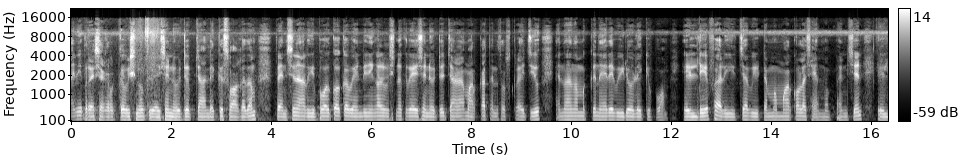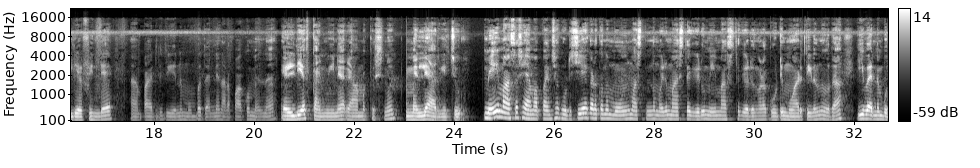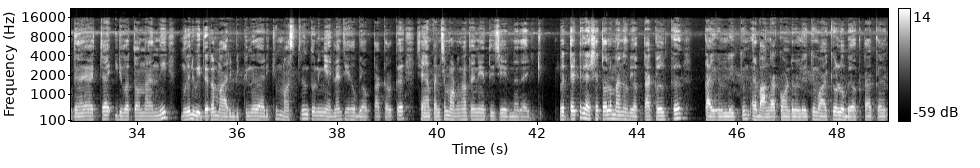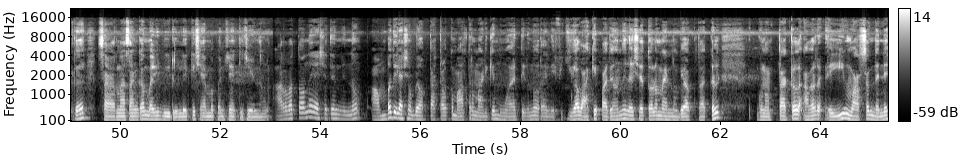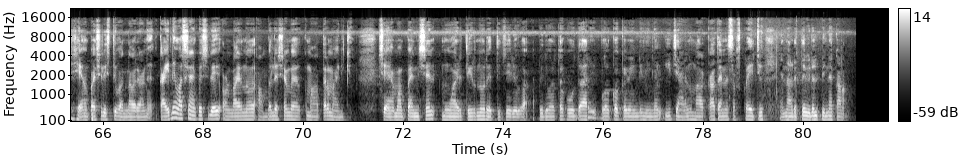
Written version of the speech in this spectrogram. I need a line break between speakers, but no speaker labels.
മാന്യ പ്രേക്ഷകർക്ക് Vishnu creation YouTube ചാനലിലേക്ക് സ്വാഗതം. പെൻഷൻ അറിയിപ്പുകൾക്കൊക്കെ വേണ്ടി നിങ്ങൾ വിഷ്ണു ക്രിയേഷൻ യൂട്യൂബ് ചാനൽ മറക്കാതെ തന്നെ സബ്സ്ക്രൈബ് ചെയ്യൂ. എന്നാൽ നമുക്ക് നേരെ വീഡിയോയിലേക്ക് പോവാം. എൽ ഡി എഫ് അറിയിച്ച വീട്ടമ്മമാർക്കുള്ള ക്ഷേമ പെൻഷൻ എൽ ഡി എഫിന്റെ പരിധി തീരുന്ന മുമ്പ് തന്നെ നടപ്പാക്കുമെന്ന് L D F convener Ramakrishnan M L A അറിയിച്ചു. മെയ് മാസ ക്ഷേമ പെൻഷൻ കുടിശ്ശിക കിടക്കുന്ന മൂന്ന് മാസത്തു നിന്നും ഒരു മാസത്തെ ഗഡു മെയ് മാസത്തെ ഗഡും കൂടെ കൂട്ടി മൂവായിരത്തി ഇരുന്നൂറ് രൂപ ഈ വരുന്ന ബുധനാഴ്ച ഇരുപത്തൊന്നാം തീയതി മുതൽ വിതരണം ആരംഭിക്കുന്നതായിരിക്കും. മസ്തിനും തുടങ്ങി എല്ലാം ചെയ്ത ഉപയോക്താക്കൾക്ക് ക്ഷേമ പെൻഷൻ മുടങ്ങാതെ തന്നെ എത്തിച്ചേരുന്നതായിരിക്കും. ഇരുപത്തെട്ട് ലക്ഷത്തോളം വന്ന ഉപഭോക്താക്കൾക്ക് കൈകളിലേക്കും ബാങ്ക് അക്കൗണ്ടുകളിലേക്കും ബാക്കിയുള്ള ഉപയോക്താക്കൾക്ക് സഹകരണ സംഘം വഴി വീടുകളിലേക്ക് ക്ഷേമ പെൻഷൻ എത്തിച്ചേരുന്നതാണ്. അറുപത്തൊന്ന് ലക്ഷത്തിൽ നിന്നും അമ്പത് ലക്ഷം ഉപയോക്താക്കൾക്ക് മാത്രമായിരിക്കും മൂവായിരത്തി ഇരുന്നൂറ് ലഭിക്കുക. ബാക്കി പതിനൊന്ന് ലക്ഷത്തോളം വരുന്ന ഉപഭോക്താക്കൾ ഗുണഭോക്താക്കൾ അവർ ഈ വർഷം തന്നെ ക്ഷേമ പെൻഷൻ ലിസ്റ്റ് വന്നവരാണ്. കഴിഞ്ഞ വർഷം ക്ഷേമ പെൻഷനിൽ ഉണ്ടായിരുന്നവർ അമ്പത് ലക്ഷം പേർക്ക് മാത്രമായിരിക്കും. ക്ഷേമ പെൻഷൻ മൂവായിരത്തി ഇരുന്നൂറ് എത്തിച്ചേരുക അപ്പോൾ ഇതുപോലത്തെ കൂടുതൽ അറിയിപ്പുകൾക്കൊക്കെ വേണ്ടി നിങ്ങൾ ഈ ചാനൽ മറക്കാതെ തന്നെ സബ്സ്ക്രൈബ് ചെയ്യൂ. എന്ന അടുത്ത വീഡിയോയിൽ പിന്നെ കാണാം.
